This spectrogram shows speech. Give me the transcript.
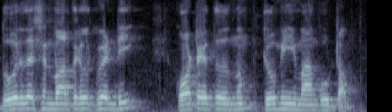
ദൂരദർശൻ വാർത്തകൾക്ക് വേണ്ടി കോട്ടയത്ത് നിന്നും ടോമി മാങ്കൂട്ടം.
